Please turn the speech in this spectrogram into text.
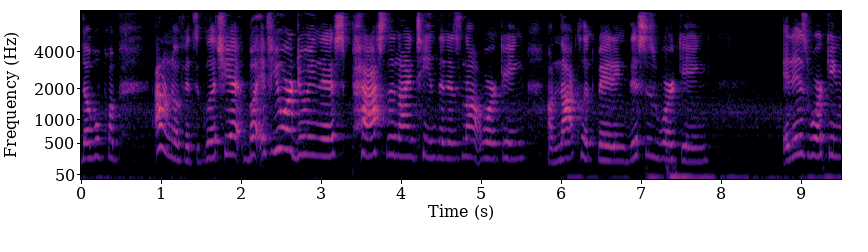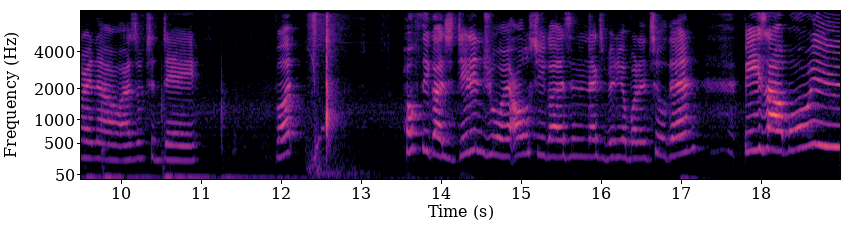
double pump, I don't know if it's a glitch yet, but if you are doing this past the 19th and it's not working, I'm not clickbaiting. This is working. It is working right now as of today. But hopefully you guys did enjoy. I will see you guys in the next video. But until then, peace out, boys.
